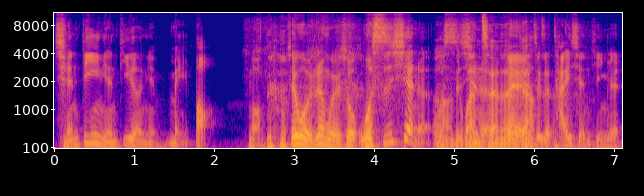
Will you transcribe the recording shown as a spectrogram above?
前第一年、第二年美爆哦，所以我认为说我实现了，我实现了，对这个苔藓庭院，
